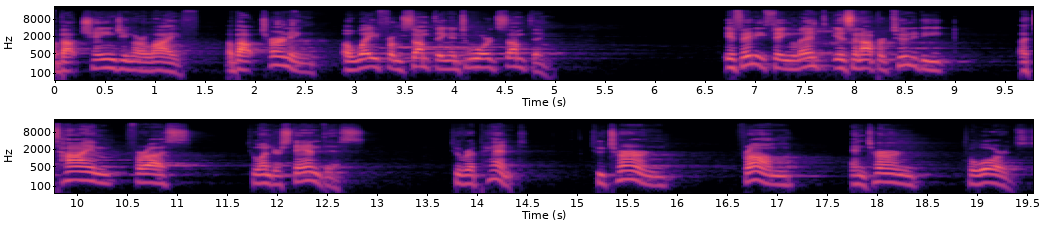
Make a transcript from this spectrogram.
about changing our life, about turning away from something and towards something. If anything, Lent is an opportunity, a time for us to understand this, to repent, to turn from and turn towards.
